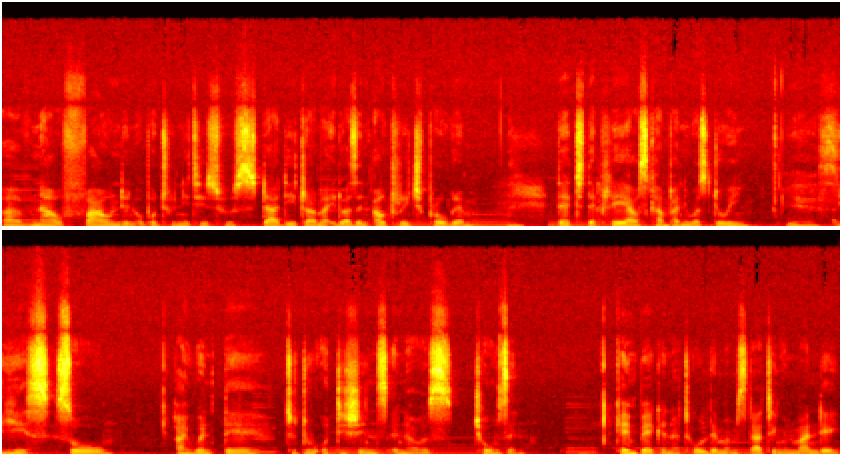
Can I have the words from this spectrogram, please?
I've now found an opportunity to study drama. It was an outreach program mm. that the Playhouse Company was doing. Yes. Yes. So I went there to do auditions and I was chosen. Came back and I told them I'm starting on Monday.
